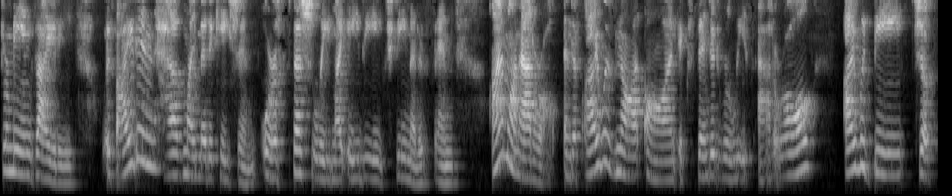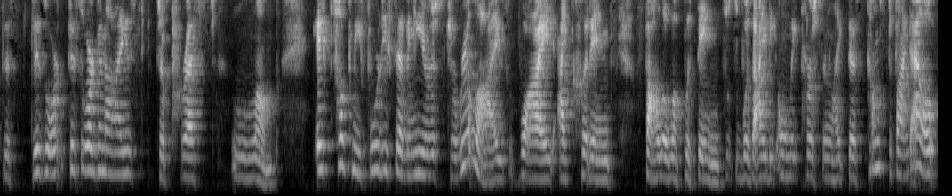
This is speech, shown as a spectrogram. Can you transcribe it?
for me anxiety, if I didn't have my medication, or especially my ADHD medicine, I'm on Adderall. And if I was not on extended release Adderall, I would be just this disor- disorganized, depressed lump it took me 47 years to realize why I couldn't follow up with things. Was, was I the only person like this? Comes to find out,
